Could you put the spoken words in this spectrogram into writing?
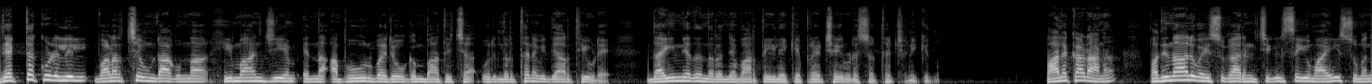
രക്തക്കുഴലിൽ വളർച്ച ഉണ്ടാകുന്ന ഹിമാഞ്ചിയം എന്ന അപൂർവ രോഗം ബാധിച്ച ഒരു നിർധന വിദ്യാർത്ഥിയുടെ ദൈന്യത നിറഞ്ഞ വാർത്തയിലേക്ക് പ്രേക്ഷകരുടെ ശ്രദ്ധ ക്ഷണിക്കുന്നു. പാലക്കാടാണ് പതിനാല് വയസ്സുകാരൻ ചികിത്സയുമായി സുമനസ്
